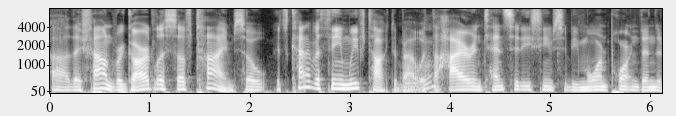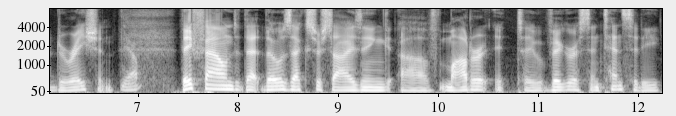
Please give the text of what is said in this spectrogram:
uh, they found regardless of time. So it's kind of a theme we've talked about. With the higher intensity seems to be more important than the duration. Yep. They found that those exercising of moderate to vigorous intensity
